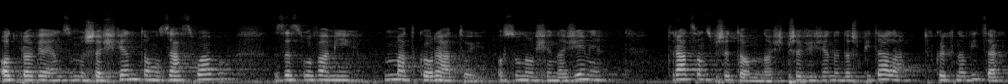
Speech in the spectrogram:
odprawiając mszę świętą, zasłabł ze słowami Matko ratuj, osunął się na ziemię, tracąc przytomność, przewieziony do szpitala w Krychnowicach,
